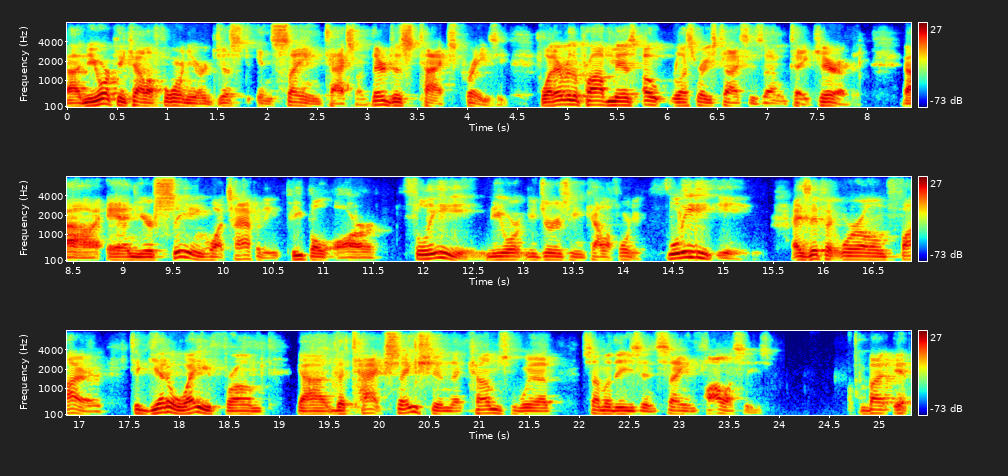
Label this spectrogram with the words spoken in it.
Uh, New York and California are just insane tax. They're just tax crazy. Whatever the problem is, oh, let's raise taxes. That'll take care of it. Uh, and you're seeing what's happening. People are fleeing New York, New Jersey, and California, fleeing as if it were on fire to get away from uh, the taxation that comes with some of these insane policies but it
